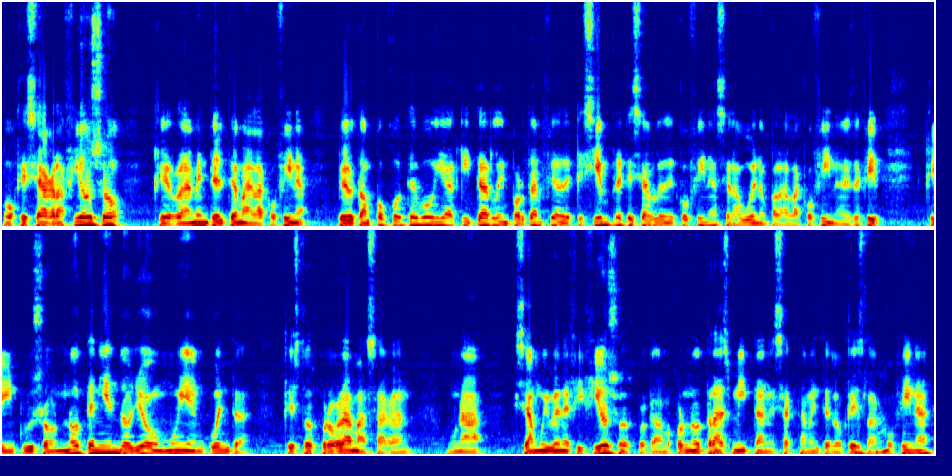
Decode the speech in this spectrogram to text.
o que sea gracioso que realmente el tema de la cocina. Pero tampoco te voy a quitar la importancia de que siempre que se hable de cocina será bueno para la cocina. Es decir, que incluso no teniendo yo muy en cuenta que estos programas hagan una sean muy beneficiosos, porque a lo mejor no transmitan exactamente lo que es la cocina,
